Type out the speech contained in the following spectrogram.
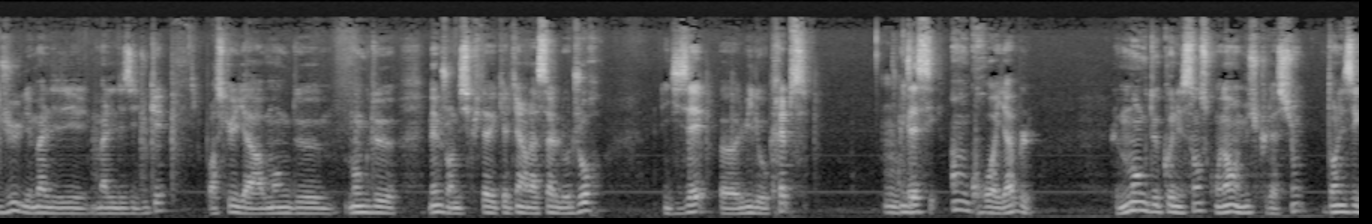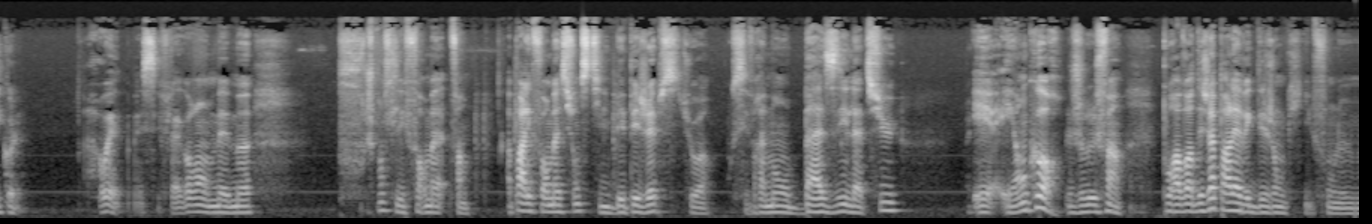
dû les mal les, mal les éduquer. Parce qu'il y a un manque de, manque de. Même j'en discutais avec quelqu'un à la salle l'autre jour, il disait, euh, lui, il est au Krebs, il disait c'est incroyable le manque de connaissances qu'on a en musculation dans les écoles. Ah ouais, mais c'est flagrant. Même, euh, pff, je pense que les formations, enfin, à part les formations style BPGEPS, tu vois, où c'est vraiment basé là-dessus. Et, et encore, je, enfin, pour avoir déjà parlé avec des gens qui font le,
